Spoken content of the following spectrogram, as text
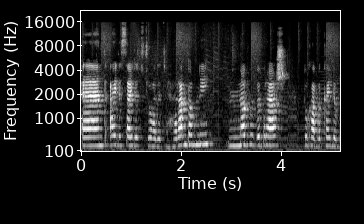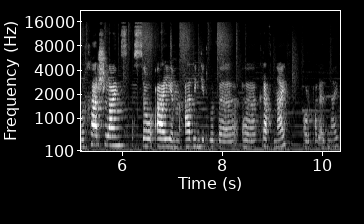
And I decided to add it randomly not with a brush to have a kind of a harsh lines so I am adding it with a, a craft knife or palette knife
